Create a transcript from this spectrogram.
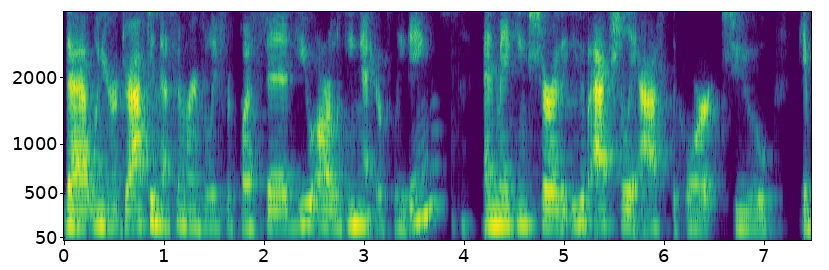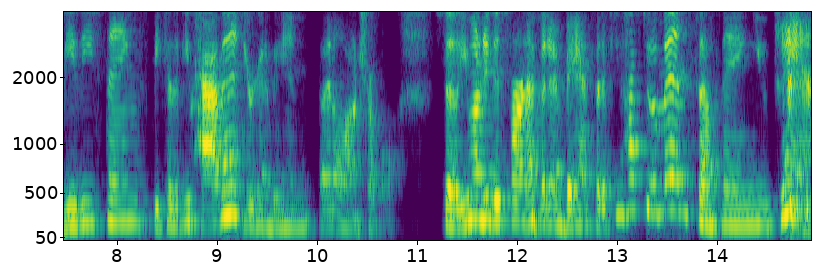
that when you're drafting that summary of relief requested you are looking at your pleadings and making sure that you have actually asked the court to give you these things because if you haven't you're going to be in, in a lot of trouble so you want to do this far enough in advance that if you have to amend something you can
